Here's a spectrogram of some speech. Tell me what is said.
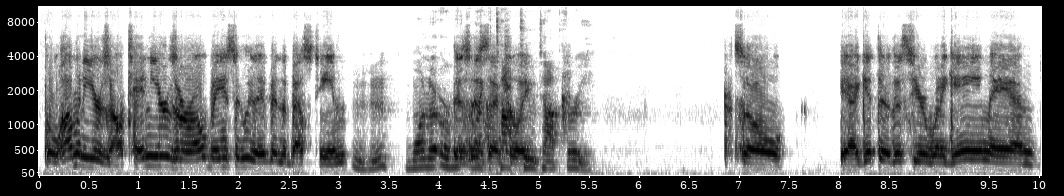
for how many years now? Ten years in a row, basically. They've been the best team. Mm-hmm. One or Is like top two, top three. So, yeah, I get there this year, win a game, and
